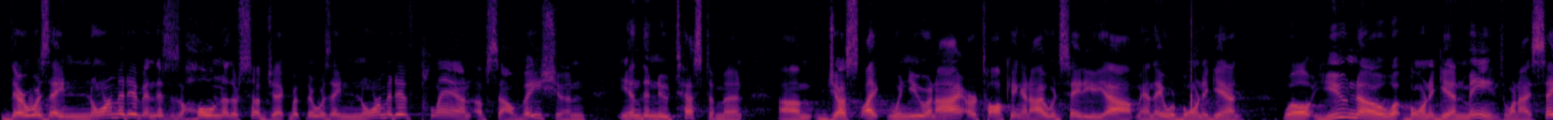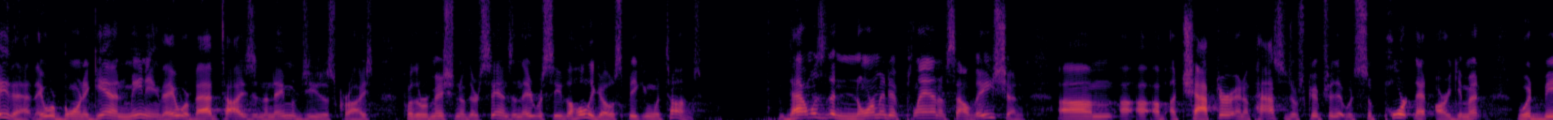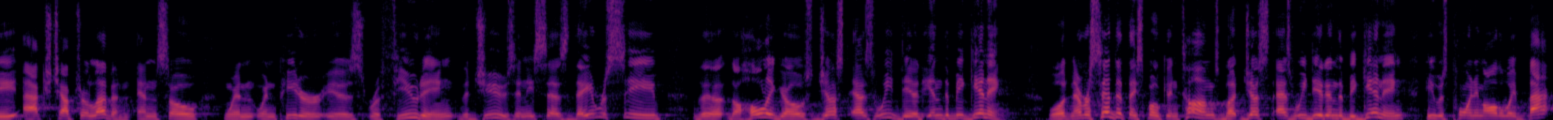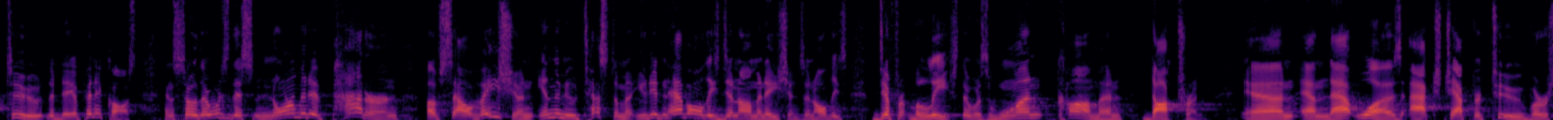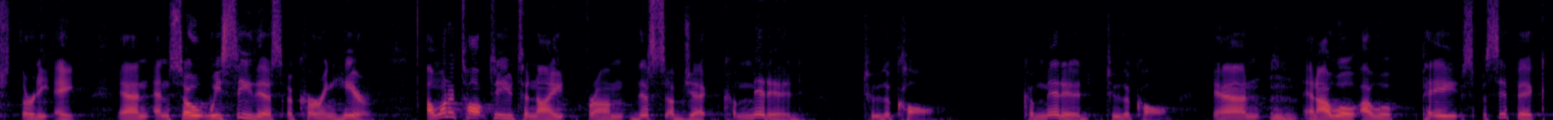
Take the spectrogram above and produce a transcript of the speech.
There was a normative, and this is a whole nother subject, but there was a normative plan of salvation in the New Testament. Um, just like when you and I are talking, and I would say to you, yeah, man, they were born again. Well, you know what born again means. When I say that, they were born again, meaning they were baptized in the name of Jesus Christ for the remission of their sins, and they received the Holy Ghost speaking with tongues. That was the normative plan of salvation. Um, a, a, chapter and a passage of scripture that would support that argument would be Acts chapter 11. And so when, when Peter is refuting the Jews and he says they received the, the Holy Ghost just as we did in the beginning. Well, it never said that they spoke in tongues, but just as we did in the beginning, he was pointing all the way back to the day of Pentecost. And so there was this normative pattern of salvation in the New Testament. You didn't have all these denominations and all these different beliefs, there was one common doctrine. And, and that was Acts chapter 2, verse 38. And, and so we see this occurring here. I want to talk to you tonight from this subject committed to the call. Committed to the call. And, and I, will, I will pay specific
